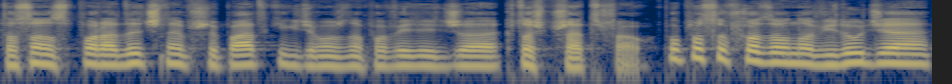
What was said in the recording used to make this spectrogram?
To są sporadyczne przypadki, gdzie można powiedzieć, że ktoś przetrwał. Po prostu wchodzą nowi ludzie,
